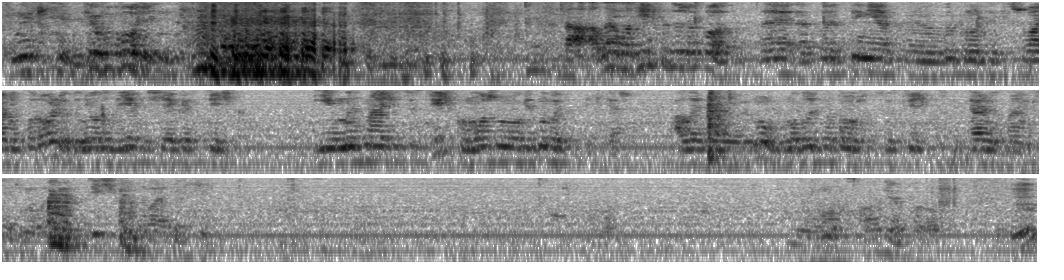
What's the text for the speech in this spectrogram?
в смислі, ти уволений. Да, але от Сіль це дуже просто. Це е, перед тим, як е, виконати хешування паролю, до нього додається ще якась стрічка. І ми, знаючи цю стрічку, можемо відновити цей хеш. Але е, ну, моглося на тому, що цю стрічку спеціально знаємо, як ми ця стрічка називається сіль. М?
